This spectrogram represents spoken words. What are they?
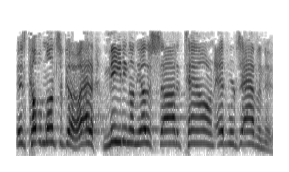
It was a couple months ago. I had a meeting on the other side of town on Edwards Avenue.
